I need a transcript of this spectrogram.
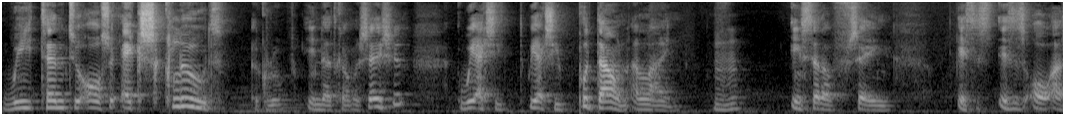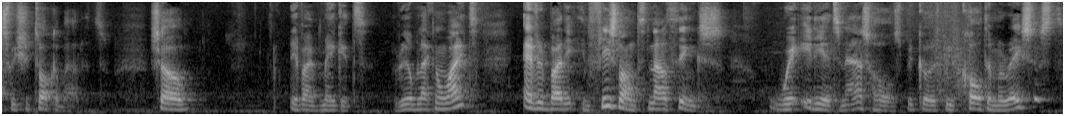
we tend to also exclude a group in that conversation. We actually we actually put down a line Mhm. instead of saying, "Is this, is this all us? We should talk about it." So, if I make it real black and white, everybody in Friesland now thinks we're idiots and assholes because we've called them a racist,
